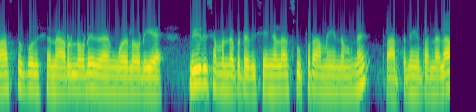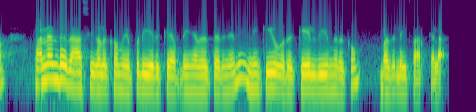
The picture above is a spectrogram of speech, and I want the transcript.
வாஸ்து புருஷன் அருளோடு உங்களுடைய வீடு சம்மந்தப்பட்ட விஷயங்கள்லாம் சூப்பராக அமையணும்னு பிரார்த்தனை பண்ணலாம். பன்னெண்டு ராசிகளுக்கும் எப்படி இருக்குது அப்படிங்கிறது தெரிஞ்சது. இன்றைக்கி ஒரு கேள்வியும் இருக்கும். பதிலை பார்க்கலாம்.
